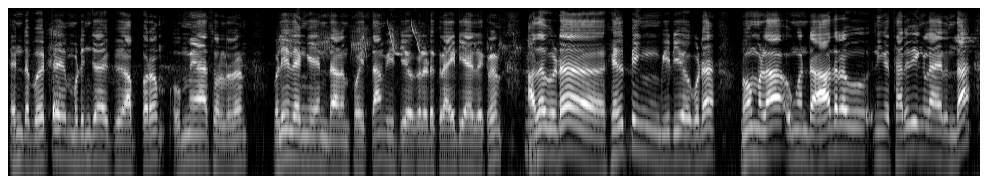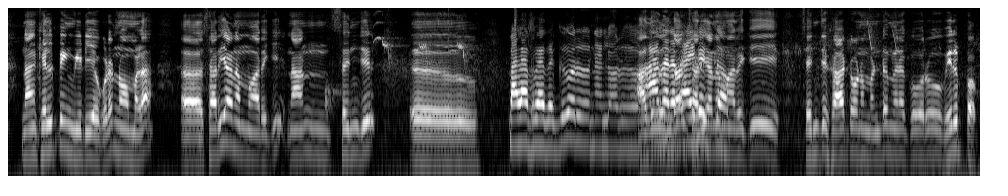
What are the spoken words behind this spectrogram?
எந்த பர்த்டே முடிஞ்சதுக்கு அப்புறம் உண்மையாக சொல்கிறேன் வெளியில் எங்கே இருந்தாலும் போய் தான் வீடியோக்கள் எடுக்கிற ஐடியா இருக்கிறேன். அதை விட ஹெல்பிங் வீடியோ கூட நார்மலாக உங்கள்கிட்ட ஆதரவு நீங்கள் தருவீங்களா இருந்தால் நான் ஹெல்பிங் வீடியோ கூட நார்மலாக சரியான மாதிரிக்கு நான் செஞ்சு வளர்றதுக்கு ஒரு நல்ல ஒரு சரியான மாதிரிக்கு செஞ்சு காட்டணும் மட்டும் எனக்கு ஒரு விருப்பம்.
